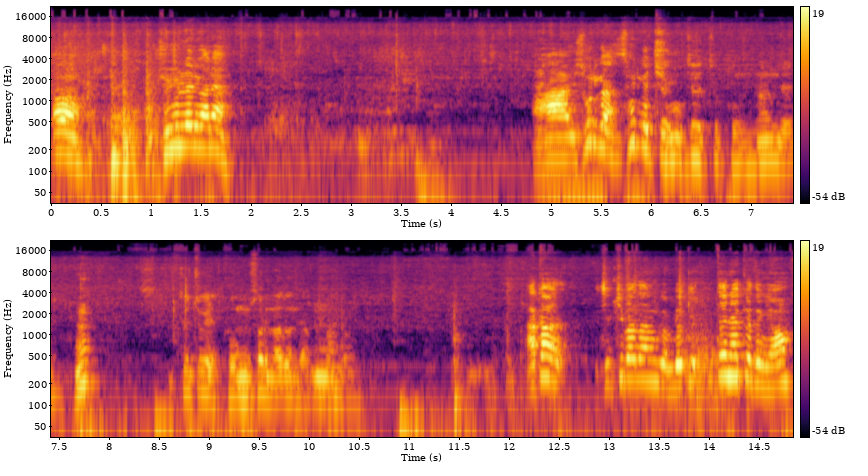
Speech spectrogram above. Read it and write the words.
어, 줄 내려가네. 아, 이 소리가 소리가 주. 저저붕 나는데. 응? 저쪽에 붕 소리 나던데 방금. 아까 찝찝하다는 거 몇 개 떼냈거든요.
